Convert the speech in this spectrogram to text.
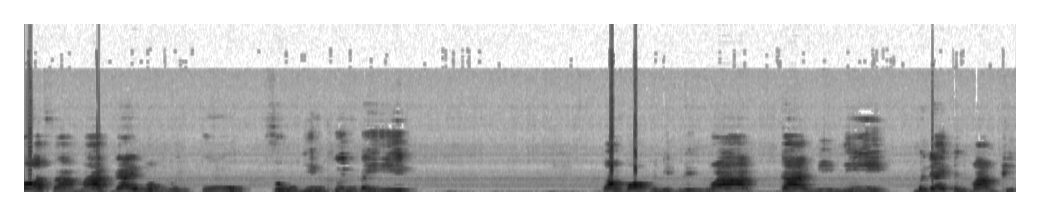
ก็สามารถได้วงเงินกู้สูงยิ่งขึ้นไปอีก ต้องบอกไว้นิดหนึ่งว่า การมีหนี้ไม่ได้เป็นความผิด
